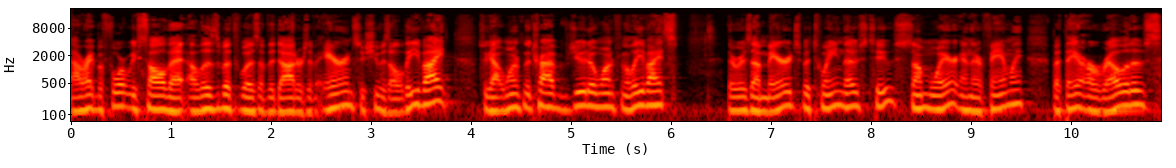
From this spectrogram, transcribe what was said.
uh, right before, we saw that Elizabeth was of the daughters of Aaron, so she was a Levite. So we got one from the tribe of Judah, one from the Levites. There was a marriage between those two somewhere in their family, but they are relatives,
